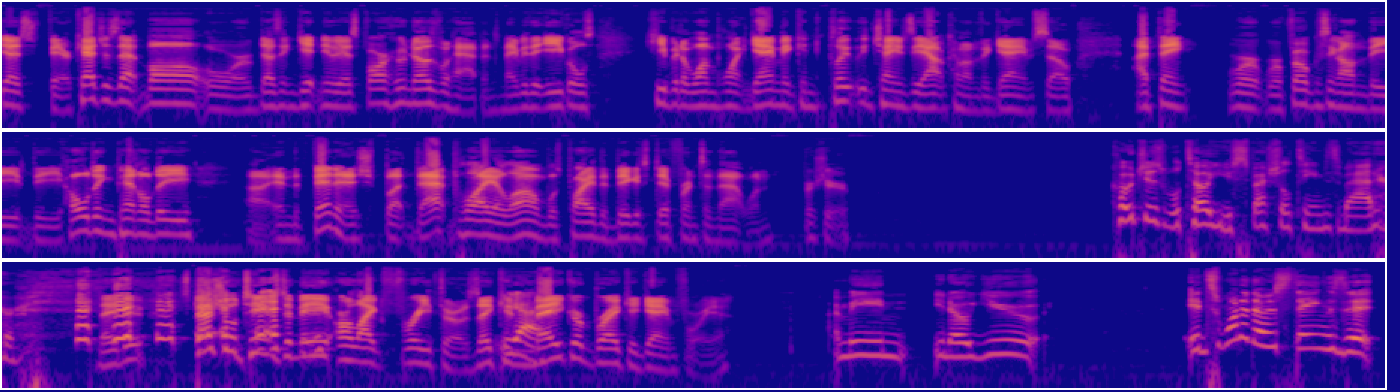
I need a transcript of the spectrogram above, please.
just fair catches that ball or doesn't get nearly as far, who knows what happens? Maybe the Eagles keep it a one point game. and completely change the outcome of the game. So I think we're, we're focusing on the, the holding penalty uh, and the finish, but that play alone was probably the biggest difference in that one, for sure. Coaches will tell you special teams matter. They do. Special teams to me are like free throws. They can Yeah. make or break a game for you. I mean, you know, you it's one of those things that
